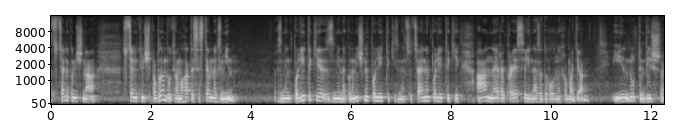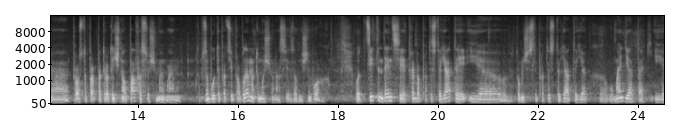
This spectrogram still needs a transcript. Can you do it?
соціально-економічна соціально-економічні проблеми будуть вимагати системних змін. Змін політики, змін економічної політики, змін соціальної політики, а не репресій незадоволених громадян. І ну, тим більше е, просто патріотичного пафосу, що ми маємо там, забути про ці проблеми, тому що у нас є зовнішній ворог. От ці тенденції треба протистояти, і е, в тому числі протистояти як у медіа, так і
